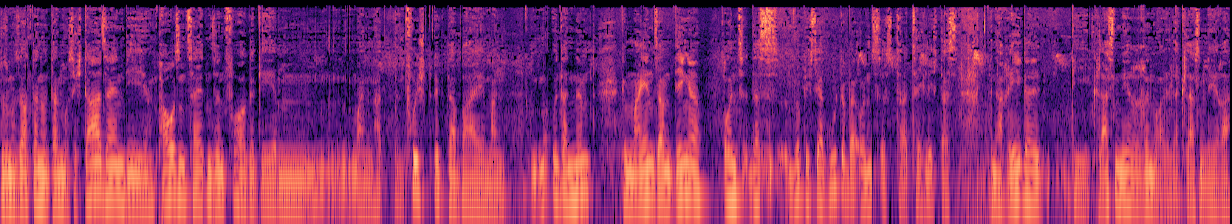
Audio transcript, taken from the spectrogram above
also man sagt, dann und dann muss ich da sein, die Pausenzeiten sind vorgegeben, man hat ein Frühstück dabei, man unternimmt gemeinsam Dinge, und das wirklich sehr Gute bei uns ist tatsächlich, dass in der Regel die Klassenlehrerin oder der Klassenlehrer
